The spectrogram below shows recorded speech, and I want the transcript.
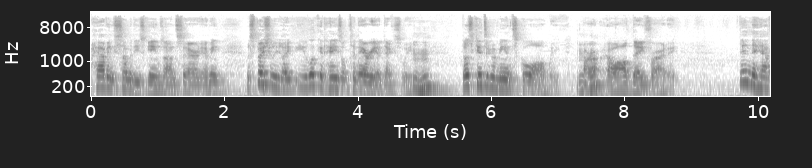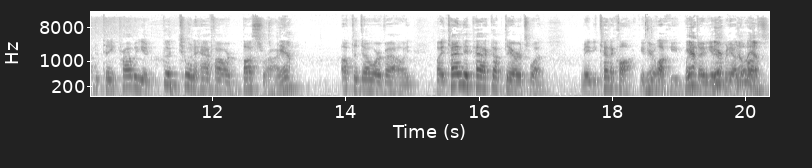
having some of these games on Saturday. I mean, especially like you look at Hazleton area next week. Mm-hmm. Those kids are going to be in school all week Mhm. or, or all day Friday. Then they have to take probably a good two and a half hour bus ride Yeah. up to Delaware Valley. By the time they pack up there, it's what? Maybe 10 o'clock, if Yeah. you're lucky, by Yeah, the time you get yeah, everybody on the bus.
